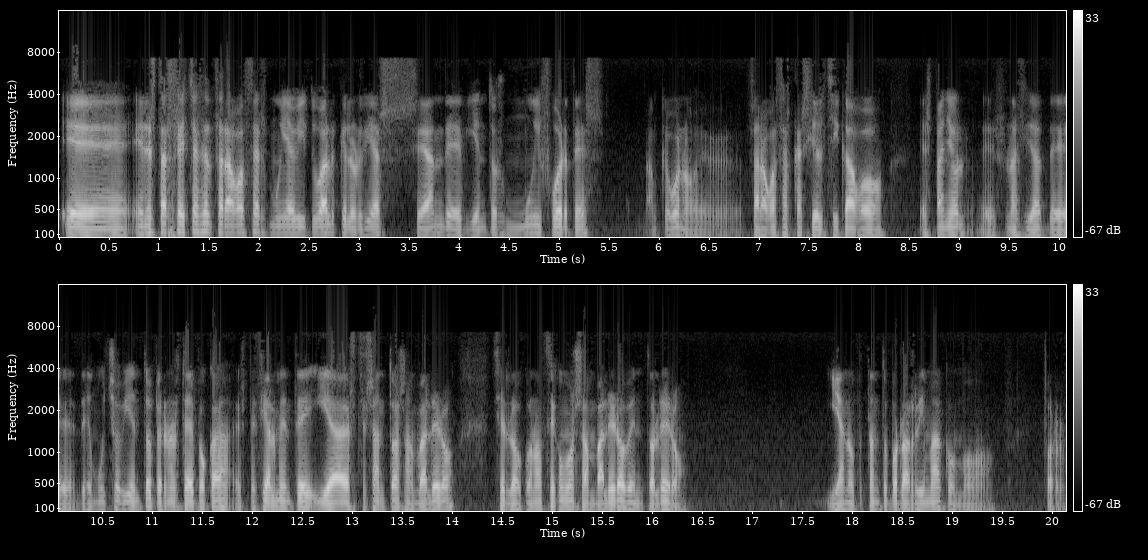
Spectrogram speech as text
Eh, en estas fechas en Zaragoza es muy habitual que los días sean de vientos muy fuertes, aunque bueno, eh, Zaragoza es casi el Chicago español, es una ciudad de, de mucho viento, pero en esta época especialmente, y a este santo, a San Valero, se lo conoce como San Valero Ventolero. Ya no tanto por la rima como por,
